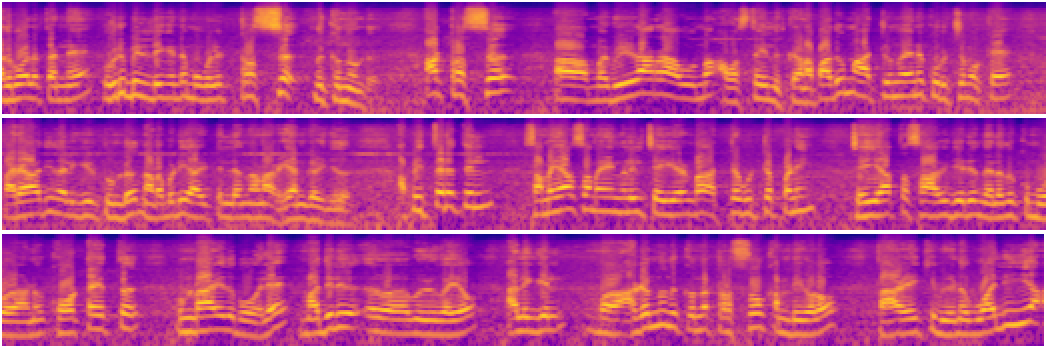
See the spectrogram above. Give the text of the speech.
അതുപോലെ തന്നെ ഒരു ബിൽഡിങ്ങിന്റെ മുകളിൽ ട്രസ്സ് നിൽക്കുന്നുണ്ട്. ആ മ- വീഴാറാവുന്ന അവസ്ഥയിൽ നിൽക്കുകയാണ്. അപ്പോൾ അത് മാറ്റുന്നതിനെ കുറിച്ചുമൊക്കെ പരാതി നൽകിയിട്ടുണ്ട്. നടപടിയായിട്ടില്ലെന്നാണ് അറിയാൻ കഴിഞ്ഞത്. അപ്പോൾ ഇത്തരത്തിൽ സമയാസമയങ്ങളിൽ ചെയ്യേണ്ട അറ്റകുറ്റപ്പണി ചെയ്യാത്ത സാഹചര്യം നിലനിൽക്കുമ്പോഴാണ് കോട്ടയത്ത് ഉണ്ടായതുപോലെ മതിൽ വീഴുകയോ അല്ലെങ്കിൽ അകന്നു നിൽക്കുന്ന ട്രസ്സോ കമ്പികളോ താഴേക്ക് വീണ് വലിയ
